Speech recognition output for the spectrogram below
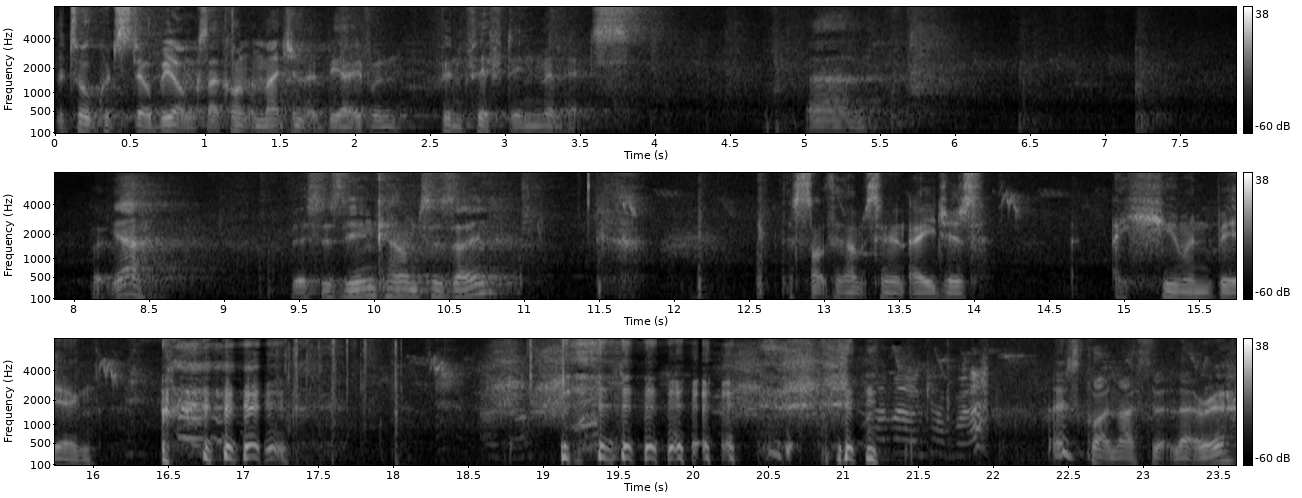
the talk would still be on, because I can't imagine it would be over in, in 15 minutes. Um, but yeah, this is the encounter zone. There's something I haven't seen in ages a human being. it's quite a nice little area,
